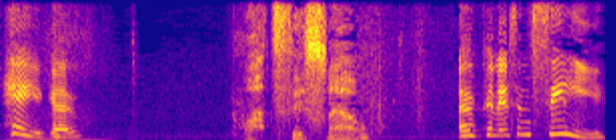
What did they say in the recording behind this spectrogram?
Here you go. What's this now? Open it and see.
